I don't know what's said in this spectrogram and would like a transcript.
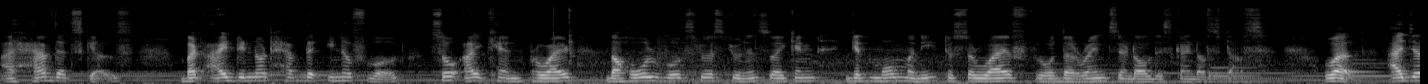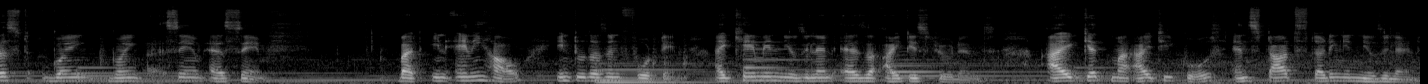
I have that skills, but I did not have the enough work so I can provide the whole works to the students so I can get more money to survive for the rents and all this kind of stuff. Well, I just going going same as same. But in anyhow in 2014 I came in New Zealand as a IT student. I get my IT course and start studying in New Zealand.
